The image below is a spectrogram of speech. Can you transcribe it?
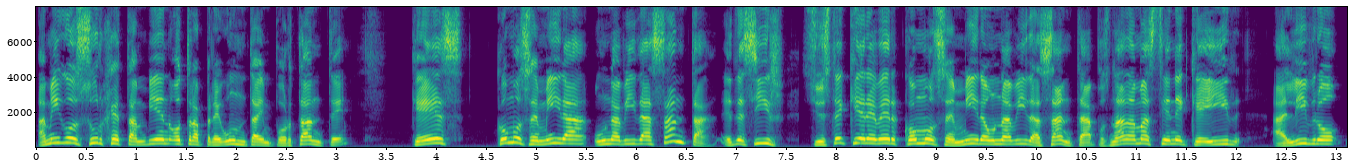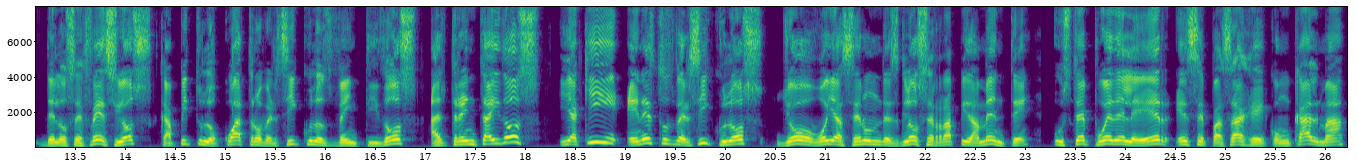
Amigos, surge también otra pregunta importante, que es ¿cómo se mira una vida santa? Es decir, si usted quiere ver cómo se mira una vida santa, pues nada más tiene que ir al libro de los Efesios, capítulo 4, versículos 22 al 32. Y aquí en estos versículos yo voy a hacer un desglose rápidamente. Usted puede leer ese pasaje con calma,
